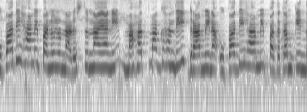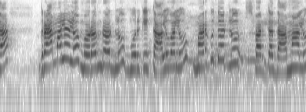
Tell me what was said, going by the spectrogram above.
ఉపాధి హామీ పనులు నడుస్తున్నాయని మహాత్మా గాంధీ గ్రామీణ ఉపాధి హామీ పథకం కింద గ్రామాలలో మొరం రోడ్లు మురికి కాలువలు మరుగుదొడ్లు స్వర్గధామాలు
